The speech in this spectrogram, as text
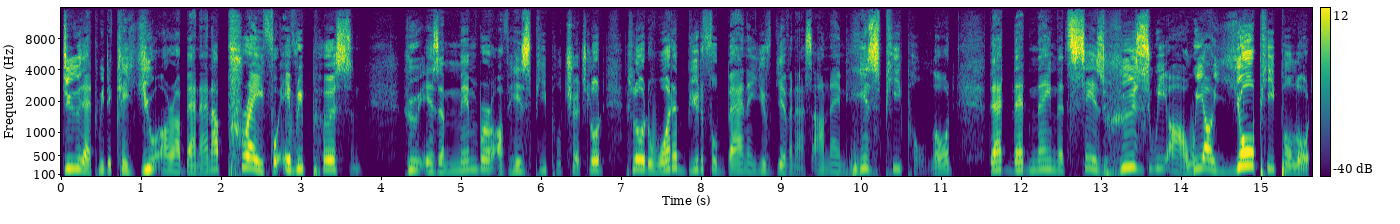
do that, we declare you are our banner. And I pray for every person who is a member of his people church. Lord, Lord, what a beautiful banner you've given us. Our name, his people, Lord. That that name that says whose we are. We are your people, Lord.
